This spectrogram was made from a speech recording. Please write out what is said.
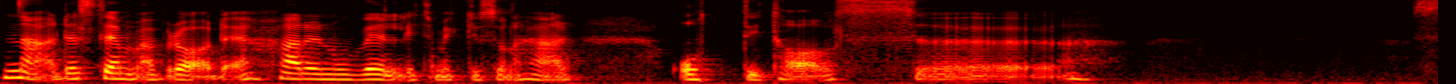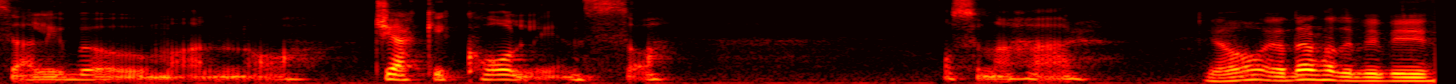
nej, det stämmer bra det. Här är nog väldigt mycket såna här 80-tals eh, Sally Bowman och Jackie Collins och, och såna här. Ja, ja där hade vi, vi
